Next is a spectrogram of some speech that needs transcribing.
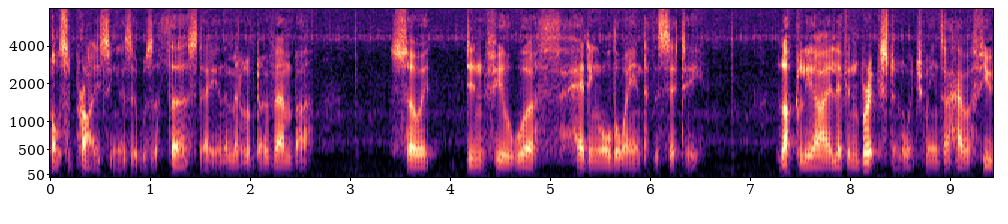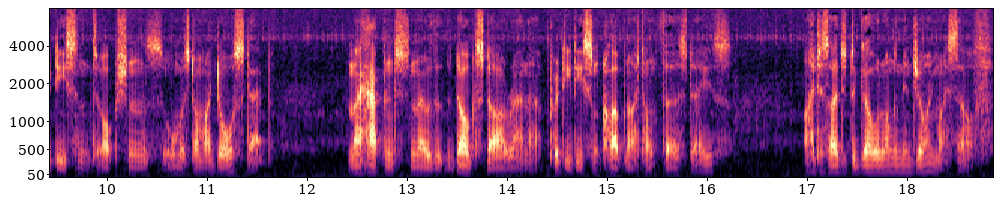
not surprising as it was a Thursday in the middle of November, so it didn't feel worth heading all the way into the city. Luckily, I live in Brixton, which means I have a few decent options almost on my doorstep. And I happened to know that the Dog Star ran a pretty decent club night on Thursdays. I decided to go along and enjoy myself.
